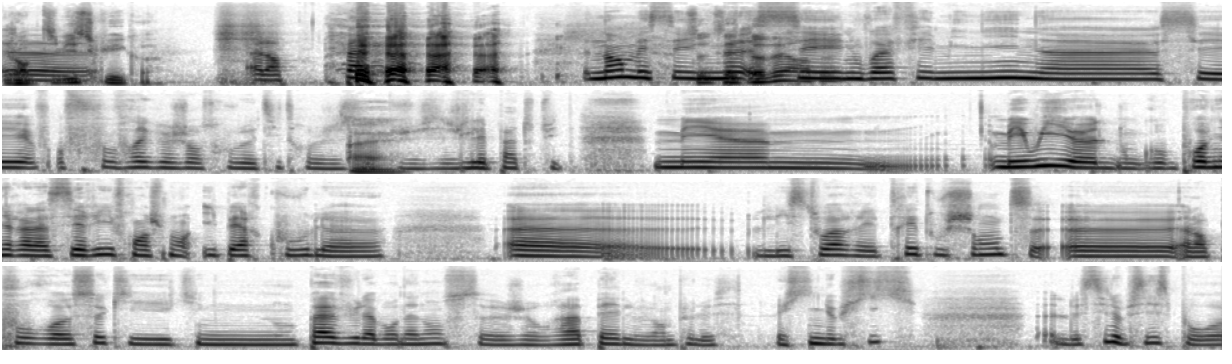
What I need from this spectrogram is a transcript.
Genre petit biscuit, quoi. alors, pas- non, mais c'est une, voix féminine. euh, c'est, faudrait que je retrouve le titre. Je, Ouais. je l'ai pas tout de suite. Mais, euh, mais oui, euh, donc pour revenir à la série, franchement hyper cool. L'histoire est très touchante. Alors pour ceux qui, qui n'ont pas vu la bande-annonce, je rappelle un peu le, le synopsis. Le synopsis pour.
